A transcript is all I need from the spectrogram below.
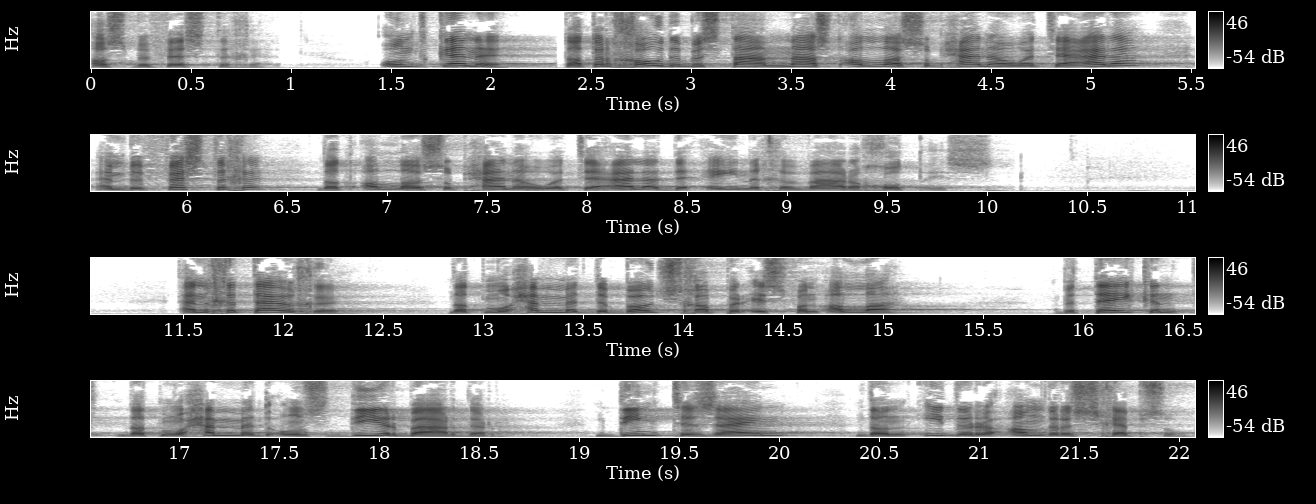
als bevestigen. Ontkennen dat er goden bestaan naast Allah subhanahu wa ta'ala en bevestigen dat Allah subhanahu wa ta'ala de enige ware God is. En getuigen dat Mohammed de boodschapper is van Allah, betekent dat Mohammed ons dierbaarder dient te zijn dan iedere andere schepsel.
